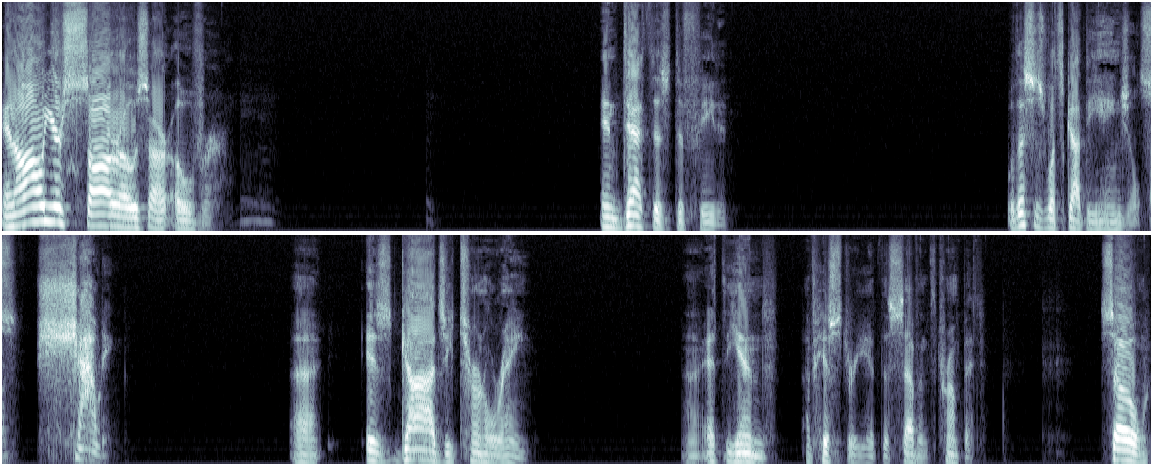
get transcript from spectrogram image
and all your sorrows are over. And death is defeated. Well, this is what's got the angels shouting. Uh, is God's eternal reign uh, at the end of history at the seventh trumpet. So,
